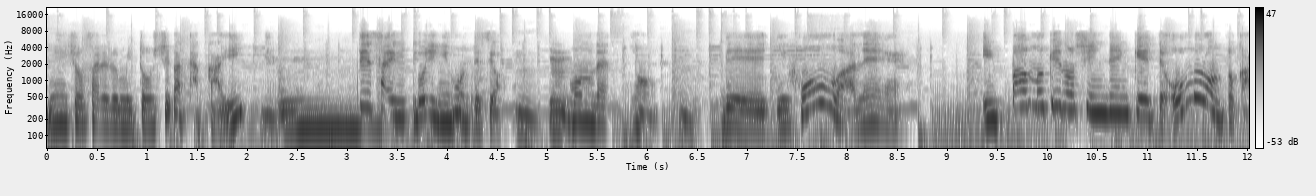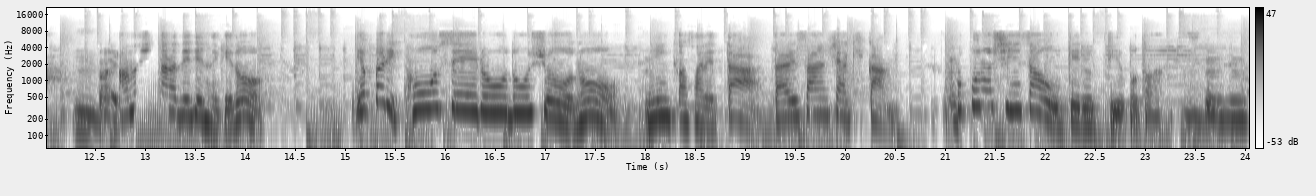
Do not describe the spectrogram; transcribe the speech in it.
認証される見通しが高い。うん。で最後に日本ですよ。問題の日本。で日本はね一般向けの心電計ってオムロンとかあの辺から出てんだけどやっぱり厚生労働省の認可された第三者機関うんここの審査を受けるっていうことなんです。うんうん。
